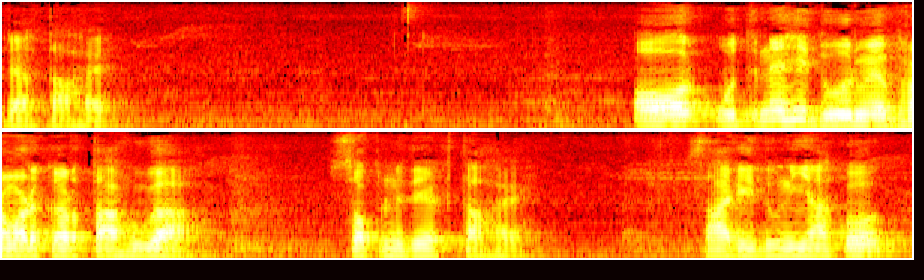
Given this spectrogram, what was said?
रहता है। और उतने ही दूर में भ्रमण करता हुआ स्वप्न देखता है। सारी दुनिया को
